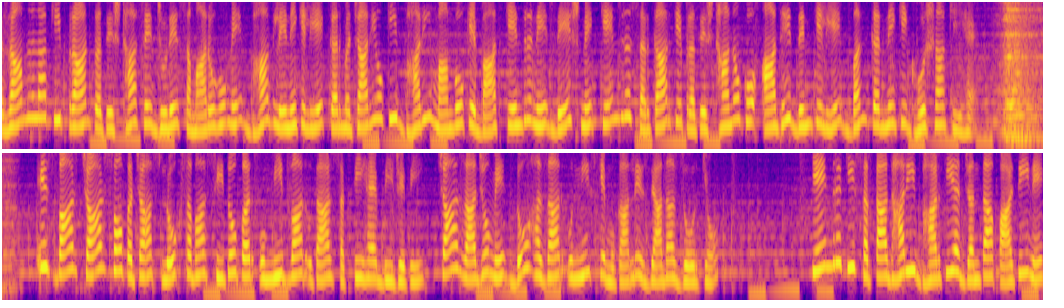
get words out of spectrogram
रामलला की प्राण प्रतिष्ठा से जुड़े समारोहों में भाग लेने के लिए कर्मचारियों की भारी मांगों के बाद केंद्र ने देश में केंद्र सरकार के प्रतिष्ठानों को आधे दिन के लिए बंद करने की घोषणा की है। इस बार 450 लोकसभा सीटों पर उम्मीदवार उतार सकती है बीजेपी। चार राज्यों में 2019 के मुकाबले ज़्यादा ज़ोर क्यों? केंद्र की सत्ताधारी भारतीय जनता पार्टी ने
